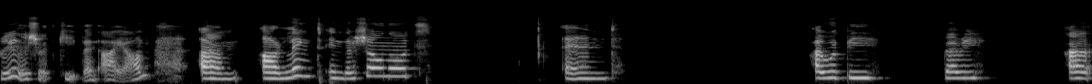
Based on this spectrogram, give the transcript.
really should keep an eye on, um, are linked in the show notes, and I would be very uh,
